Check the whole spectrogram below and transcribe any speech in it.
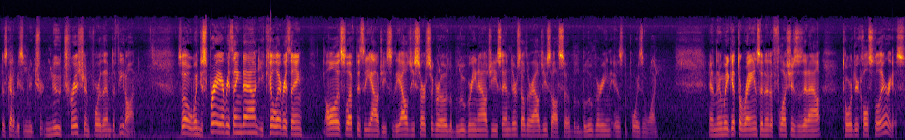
There's got to be some nutri nutrition for them to feed on. So when you spray everything down, you kill everything, all that's left is the algae. So the algae starts to grow, the blue-green algae, and there's other algae also, but the blue-green is the poison one. And then we get the rains and it flushes it out toward your coastal areas.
